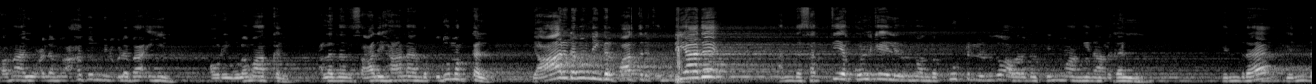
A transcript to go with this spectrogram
ஃபமா யுஅலமு அஹதுன் மின் உலமாஇஹிம். அவருடைய உலமாக்கள் அல்லது அந்த சாலிஹான அந்த பொதுமக்கள் யாரிடமும் நீங்கள் பார்த்திருக்க முடியாது. அந்த சத்திய கொள்கையிலிருந்தும் அந்த கூற்றிலிருந்தோ அவர்கள் பின்வாங்கினார்கள் என்ற எந்த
